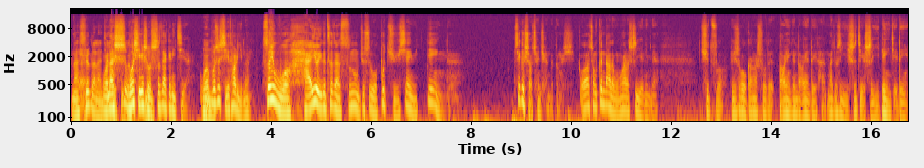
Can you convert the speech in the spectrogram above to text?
拿诗歌来我来诗，我写一首嗯诗再跟你解，我不是写一套理论。所以我还有一个策展思路，就是我不局限于电影的这个小圈圈的东西，我要从更大的文化的视野里面去做。比如说我刚刚说的导演跟导演对谈，那就是以诗解诗，以电影解电影。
